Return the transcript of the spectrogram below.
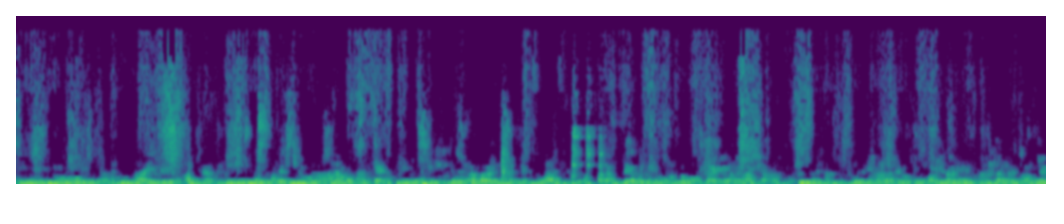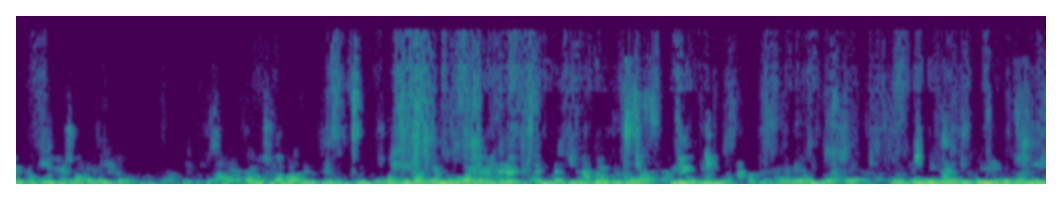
그리고 아이들 방이라든지 게스트룸으로 사용했을 때 수납을 해주고 화장대 같은 경우도 사용이 가능합니다. 붙박이장은 가장 큰 장점이요. 여기 수납 공간이죠. 따로 수납을 안 해도 되는 수납 공간에 붙박이장이 달려있기 때문에 굉장히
